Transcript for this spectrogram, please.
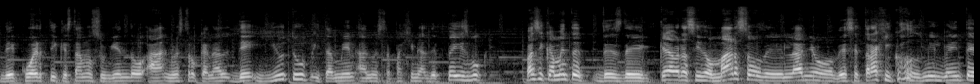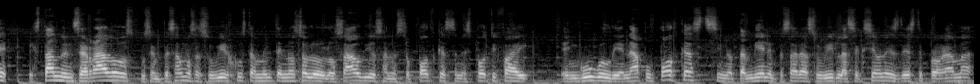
de QWERTY que estamos subiendo a nuestro canal de YouTube y también a nuestra página de Facebook. Básicamente desde que habrá sido marzo del año de ese trágico 2020, estando encerrados, pues empezamos a subir justamente no solo los audios a nuestro podcast en Spotify, en Google y en Apple Podcasts, sino también empezar a subir las secciones de este programa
